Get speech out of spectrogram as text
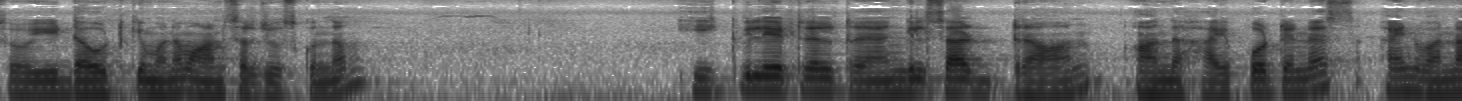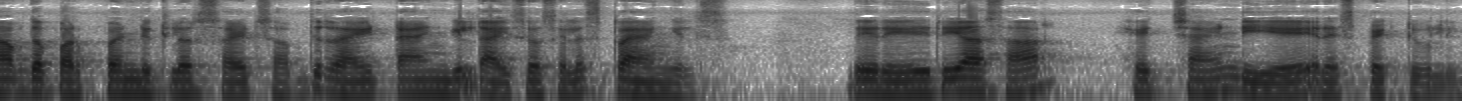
సో ఈ డౌట్కి మనం ఆన్సర్ చూసుకుందాం. Equilateral triangles are drawn on the hypotenuse and one of the perpendicular sides of the right angle isosceles triangles their areas are H and A respectively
